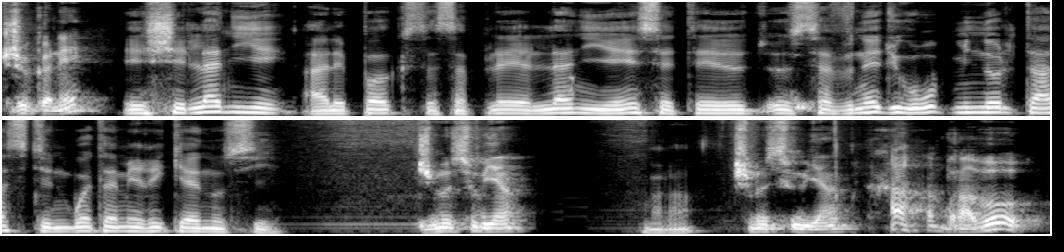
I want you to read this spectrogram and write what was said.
Je connais. Et chez Lanier, à l'époque, ça s'appelait Lanier. C'était, euh, ça venait du groupe Minolta. C'était une boîte américaine aussi. Je me souviens. Voilà. Je me souviens. Ah, bravo.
